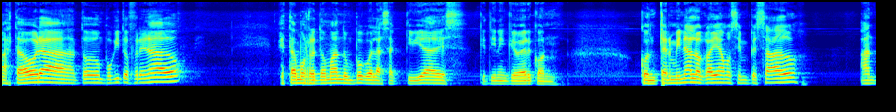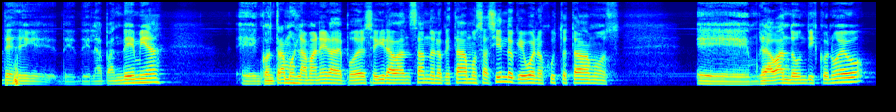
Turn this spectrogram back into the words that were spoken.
hasta ahora todo un poquito frenado. Estamos retomando un poco las actividades que tienen que ver con, con terminar lo que habíamos empezado antes de, la pandemia. Eh, encontramos la manera de poder seguir avanzando en lo que estábamos haciendo, que bueno, justo estábamos eh, grabando un disco nuevo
